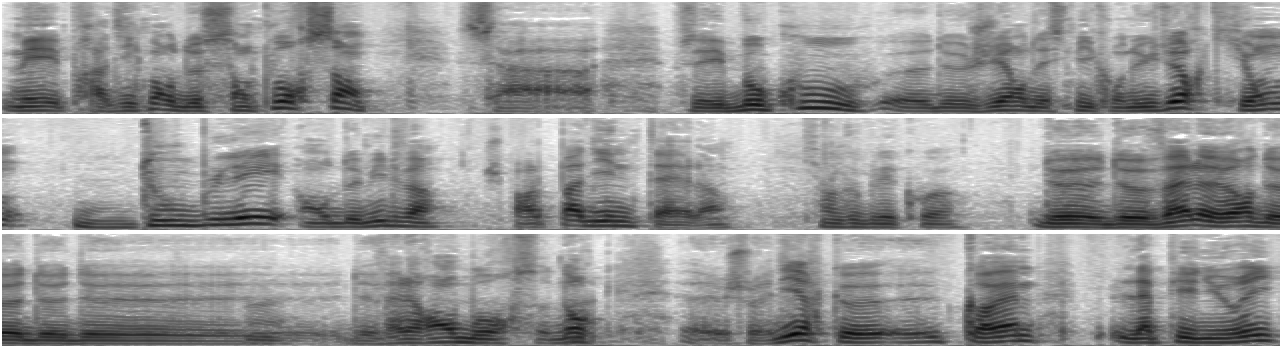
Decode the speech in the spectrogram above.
mais pratiquement de 100%. Ça, vous avez beaucoup euh, de géants des semi-conducteurs qui ont doublé en 2020. Je ne parle pas d'Intel. Hein. Qui ont doublé quoi? De, de, valeur, de, de, de, valeur en bourse. Donc, je veux dire que quand même, la pénurie,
